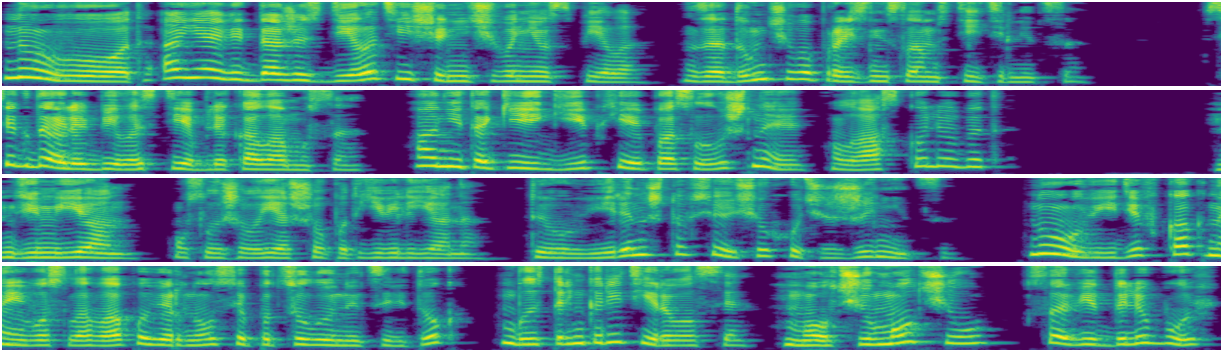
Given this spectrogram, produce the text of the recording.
«Ну вот, а я ведь даже сделать еще ничего не успела», – задумчиво произнесла мстительница. «Всегда любила стебли каламуса. Они такие гибкие и послушные, ласку любят». «Демьян», – услышала я шепот Евельяна, – «ты уверен, что все еще хочешь жениться?» Но увидев, как на его слова повернулся поцелуйный цветок, быстренько ретировался. «Молчу, молчу. Совет да любовь».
